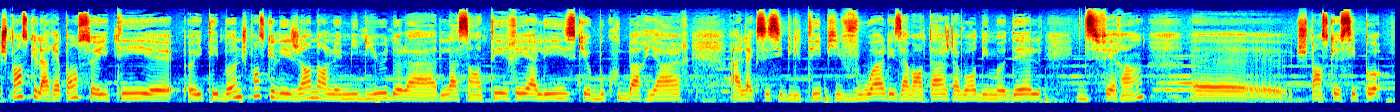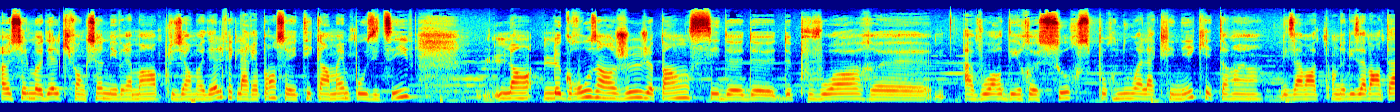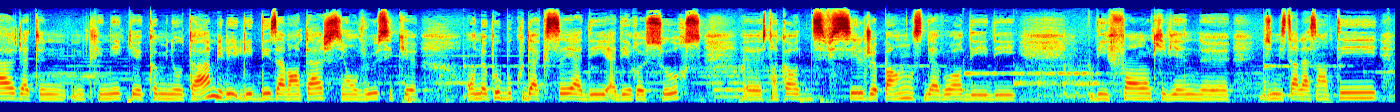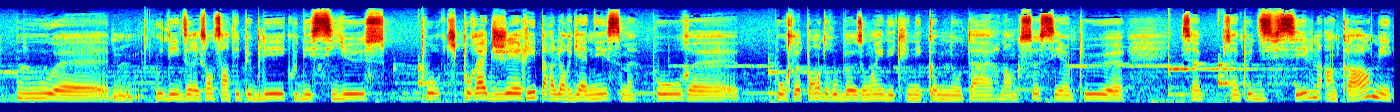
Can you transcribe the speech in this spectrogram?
Je pense que la réponse a été, euh, a été bonne. Je pense que les gens dans le milieu de la, santé réalisent qu'il y a beaucoup de barrières à l'accessibilité, puis voient les avantages d'avoir des modèles différents. Euh, je pense que c'est pas un seul modèle qui fonctionne, mais vraiment plusieurs modèles. Fait que la réponse a été quand même positive le gros enjeu, je pense, c'est de, pouvoir euh, avoir des ressources pour nous à la clinique. Étant on a les avantages d'être une, clinique communautaire, mais les, désavantages, si on veut, c'est que on n'a pas beaucoup d'accès à des, ressources. Euh, c'est encore difficile, je pense, d'avoir des, fonds qui viennent euh, du ministère de la Santé ou, ou des directions de santé publique ou des CIUS qui pourrait être géré par l'organisme pour, euh, pour répondre aux besoins des cliniques communautaires. Donc ça, c'est un peu, euh, un, peu difficile encore, mais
